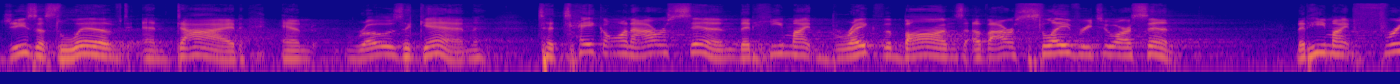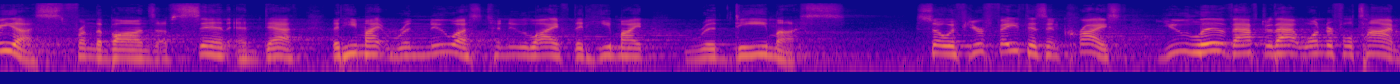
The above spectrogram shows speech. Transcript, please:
Jesus lived and died and rose again to take on our sin that he might break the bonds of our slavery to our sin, that he might free us from the bonds of sin and death, that he might renew us to new life, that he might redeem us. So if your faith is in Christ, you live after that wonderful time.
